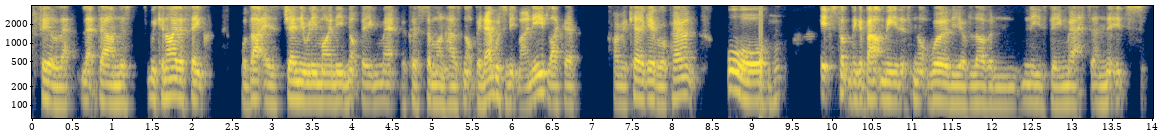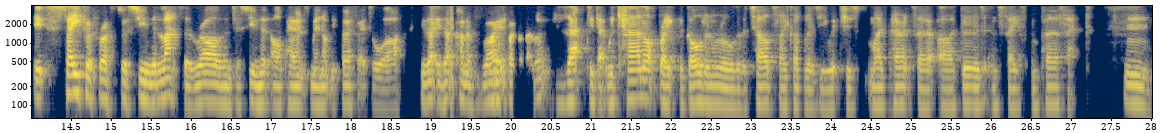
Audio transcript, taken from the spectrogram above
feel let, let down, this we can either think, well, that is genuinely my need not being met because someone has not been able to meet my need, like a primary caregiver or parent, or mm-hmm. it's something about me that's not worthy of love and needs being met. And it's it's safer for us to assume the latter rather than to assume that our parents may not be perfect or are. Is that is that kind of right, that right? exactly that. We cannot break the golden rule of a child psychology which is my parents are, are good and safe and perfect mm.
